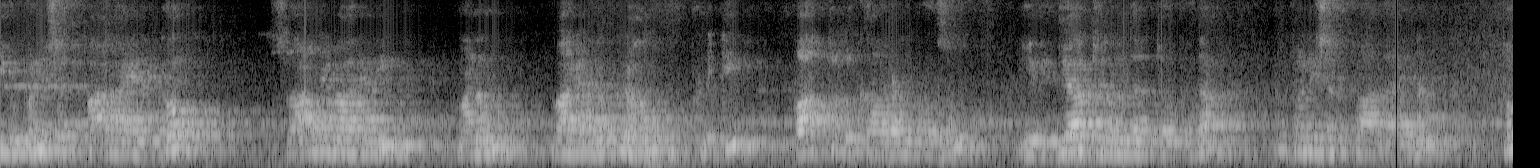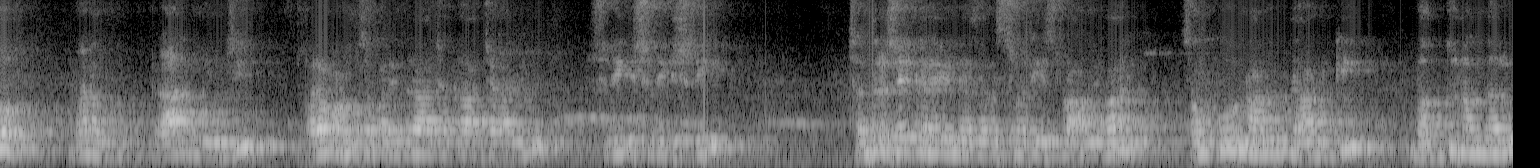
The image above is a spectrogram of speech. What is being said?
ఈ ఉపనిషత్ పారాయణతో స్వామివారిని మనం వారి అనుగ్రహానికి పాత్రలు కావడం కోసం ఈ విద్యార్థులందరితో కూడా ఉపనిషత్ పారాయణతో మనం ప్రారంభించి పరమహంస పరిద్రాజకాచార్యులు శ్రీ శ్రీ శ్రీ చంద్రశేఖరయ్య సరస్వతి స్వామి వారి సంపూర్ణ అనుగ్రహానికి భక్తులందరూ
